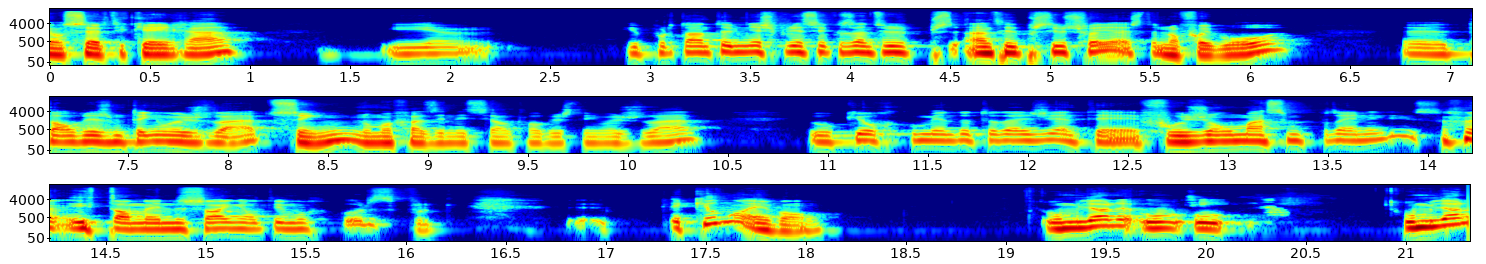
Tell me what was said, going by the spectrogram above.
é o certo e que é errado, e, e portanto a minha experiência com os antidepressivos foi esta. Não foi boa, eh, talvez me tenham ajudado, sim, numa fase inicial talvez tenham ajudado. O que eu recomendo a toda a gente é fujam o máximo que puderem disso e tomem-nos só em último recurso, porque eh, aquilo não é bom. O melhor, o, o, o melhor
